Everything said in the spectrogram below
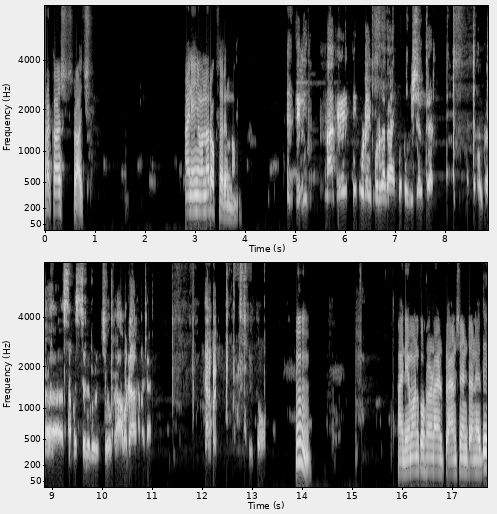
ప్రకాష్ రాజ్. ఆయన ఏమన్నారు? ఒకసారి విందాం. తెలియదు నాకేంటి కూడా ఇప్పుడు దాకా ఆయనకు ఒక విషయం కానీ ఒక సమస్యల గురించి ఒక అవగాహన కానీ కనపడి హ్మ్. ఆయన ఏమనుకుంటున్నాడు? ఆయన ప్లాన్స్ ఏంటి అనేది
